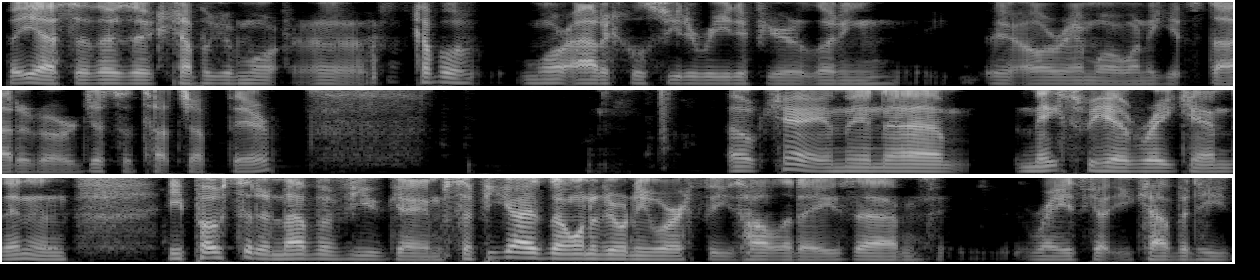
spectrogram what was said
but yeah, so there's a couple of more, a uh, couple more articles for you to read if you're learning ORM or want to get started, or just a touch up there. Okay, and then um, next we have Ray Camden, and he posted another Vue game. So if you guys don't want to do any work these holidays, um, Ray's got you covered. He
